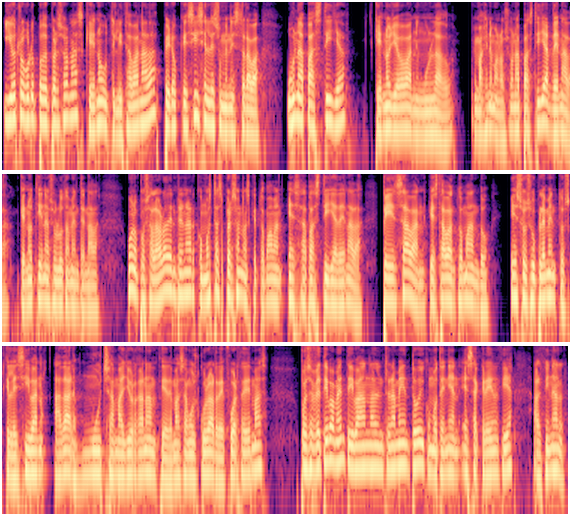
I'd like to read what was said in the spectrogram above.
y otro grupo de personas que no utilizaba nada, pero que sí se les suministraba una pastilla que no llevaba a ningún lado. Imaginémonos, una pastilla de nada, que no tiene absolutamente nada. Bueno, pues a la hora de entrenar, como estas personas que tomaban esa pastilla de nada pensaban que estaban tomando esos suplementos que les iban a dar mucha mayor ganancia de masa muscular, de fuerza y demás, pues efectivamente iban al entrenamiento y como tenían esa creencia, al final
